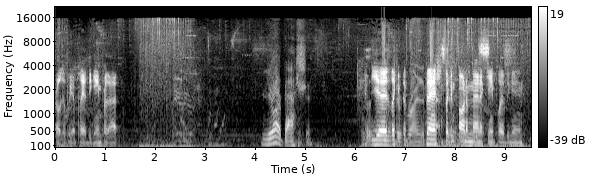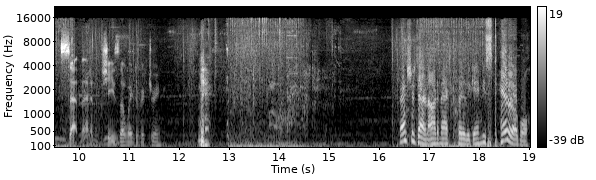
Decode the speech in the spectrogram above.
Really hope I get play of the game for that. You are Bastion. Yeah, like They're a running bash is like an automatic just gameplay of the game. Set man, she's the way to victory. Bastion's not an automatic play of the game. He's terrible.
